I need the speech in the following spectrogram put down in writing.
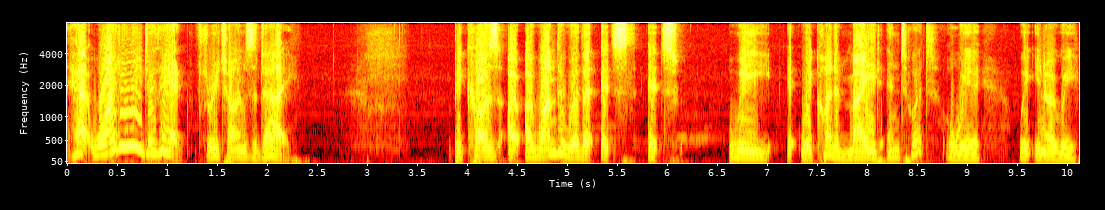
how, why do we do that three times a day? Because I, I wonder whether it's it's we we're kind of made into it, or we're we you know we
